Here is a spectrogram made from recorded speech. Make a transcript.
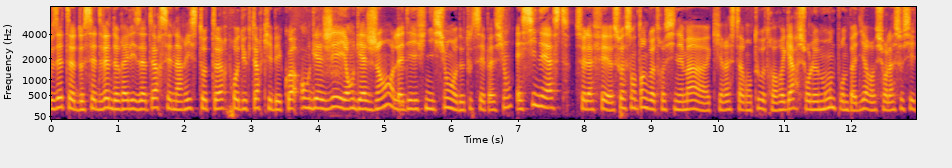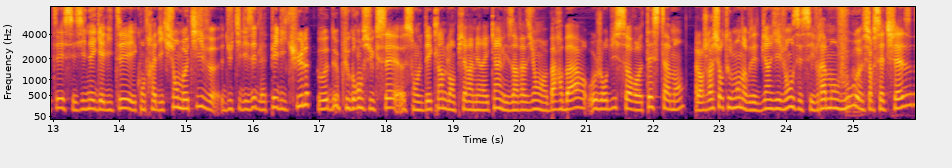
Vous êtes de cette veine de réalisateur, scénariste, auteur, producteur québécois engagé et engageant. La définition de toutes ces passions est cinéaste. Cela fait 60 ans que votre cinéma, euh, qui reste avant tout votre regard sur le monde, pour ne pas dire sur la société et ses inégalités et contradictions, motive d'utiliser de la pellicule. Vos deux plus grands succès euh, sont le déclin de l'Empire américain et les invasions euh, barbares. Aujourd'hui sort Testament. Alors je rassure tout le monde, hein, vous êtes bien vivants et c'est vraiment vous sur cette chaise.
